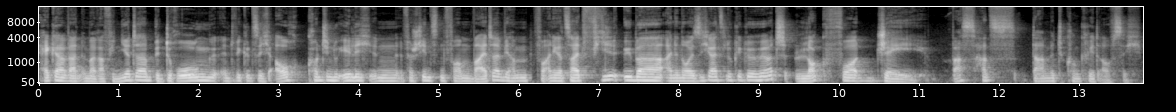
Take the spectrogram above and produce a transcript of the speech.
Hacker werden immer raffinierter, Bedrohung entwickelt sich auch kontinuierlich in verschiedensten Formen weiter. Wir haben vor einiger Zeit viel über eine neue Sicherheitslücke gehört, Log4j. Was hat es damit konkret auf sich?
